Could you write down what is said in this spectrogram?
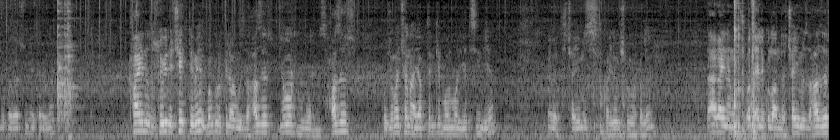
Bu kadar su yeter ona. Kaynadı suyunu çekti mi bulgur pilavımız da hazır. Yoğurt biberimiz hazır. Kocaman çanağı yaptım ki bol bol yetsin diye. Evet çayımız kaynamış mı bakalım. Daha kaynamamış. O da eli kullandı. Çayımız da hazır.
